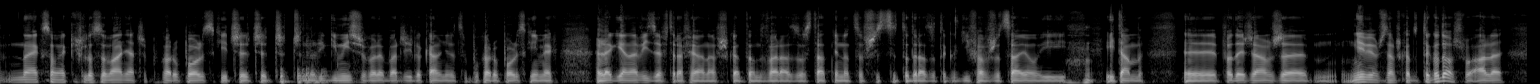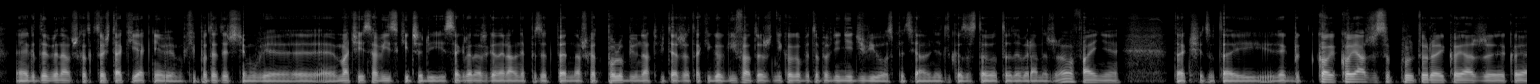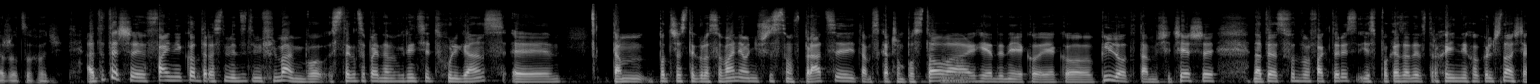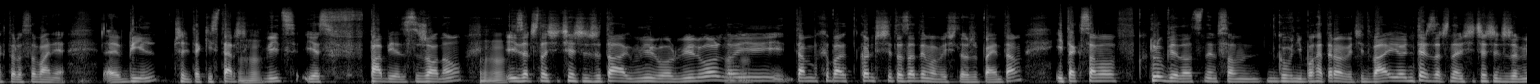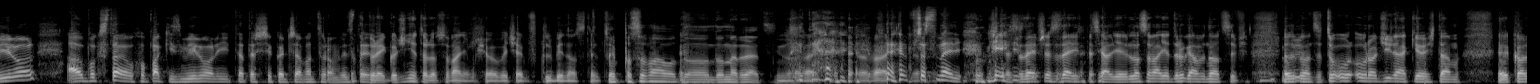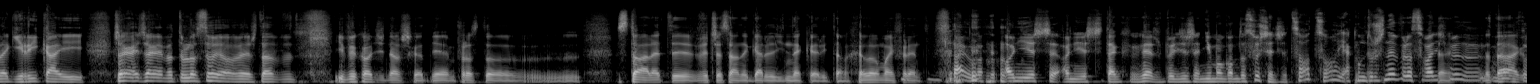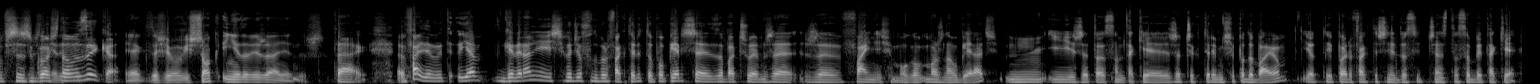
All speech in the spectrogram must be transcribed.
no jak są jakieś losowania, czy Pucharu Polski, czy, czy, czy, czy no Ligi Mistrzów, ale bardziej lokalnie, to Pucharu Polskim, jak Legia na Widzew trafiała na przykład tam dwa razy ostatnio, no to wszyscy to od razu tego gifa wrzucają i, i tam e, podejrzewam, że mm, nie wiem, czy na przykład do tego doszło, ale e, gdyby na przykład ktoś taki, jak nie wiem, hipotetycznie mówię, e, Maciej Sawicki, czyli sekretarz generalny PZPN na przykład polubił na Twitterze takiego gifa, to już nikogo by to pewnie nie dziwiło specjalnie, tylko zostało to odebrane, że o fajnie, tak się tutaj jakby ko kojarzy subkulturę i kojarzy, kojarzy o co chodzi. A to też e, fajny kontrast między tymi filmami, bo z tego co pamiętam w Street Hooligans, e, tam podczas tego losowania oni wszyscy są w pracy, tam skaczą po stołach, jeden jako, jako pilot tam się cieszy. Natomiast Football Factory jest pokazane w trochę innych okolicznościach to losowanie. E, Bill, czyli taki starszy kibic, jest w pubie z żoną i zaczyna się cieszyć, że tak, Millwall, Millwall, no i tam chyba kończy się to zadymą, jeśli dobrze pamiętam. I tak samo w klubie nocnym są główni bohaterowie, ci dwa, i oni też zaczynają się cieszyć, że Millwall, a obok stoją chłopaki z Millwall i to też się kończy awanturą, więc W której godzinie to losowanie musiało być, jak w, klubie nocnym. Co pasowało do, do narracji. No. No właśnie, no właśnie, no. Przesunęli. Przesunęli, przesunęli specjalnie, losowanie druga w nocy. Tu u- urodziny jakiegoś tam e, kolegi Rika i czekaj, czekaj, bo tu losują, wiesz, tam i wychodzi na przykład, nie wiem, prosto e, z toalety wyczesany Gary Lineker i tam hello my friend. Tak, bo oni jeszcze, oni jeszcze tak, wiesz, byli, że nie mogą dosłyszeć, że co, co, jaką drużynę wylosowaliśmy? Tak. No, No tak. To przecież głośna muzyka. Jak to się mówi, szok i niedowierzanie też. Tak, fajnie. Ja generalnie, jeśli chodzi o Football Factory, to po pierwsze zobaczyłem, że, że fajnie się mogą, można ubierać mm, i że to są takie rzeczy, które mi się podobają i od tej pory faktycznie dosyć często sobie takie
